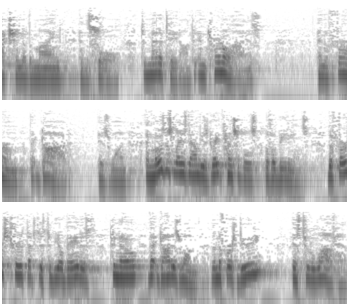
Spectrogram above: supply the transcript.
action of the mind and soul, to meditate on, to internalize, and affirm that God is one. And Moses lays down these great principles of obedience. The first truth that is to be obeyed is to know that God is one. Then the first duty is to love him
